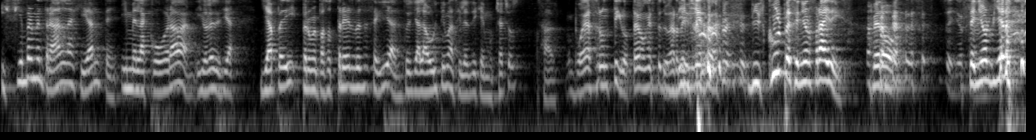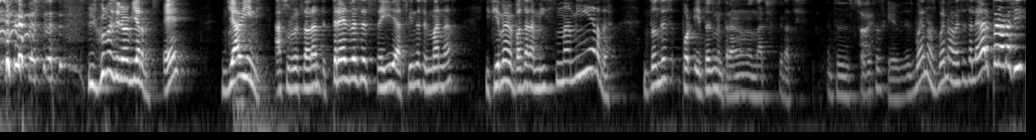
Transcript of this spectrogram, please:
Y siempre me entregaban la gigante y me la cobraban. Y yo les decía, ya pedí, pero me pasó tres veces seguidas. Entonces ya la última sí les dije, muchachos, o sea, Voy a hacer un tiroteo en este lugar de mierda. Disculpe, señor Fridays, pero Señor. señor Viernes. Disculpe, señor Viernes, ¿eh? Ya vine a su restaurante tres veces seguidas, fin de semana, y siempre me pasa la misma mierda. Entonces, por... entonces me entraron unos nachos gratis. Entonces, por eso es que es bueno, es bueno a veces alegar. Pero ahora sí,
